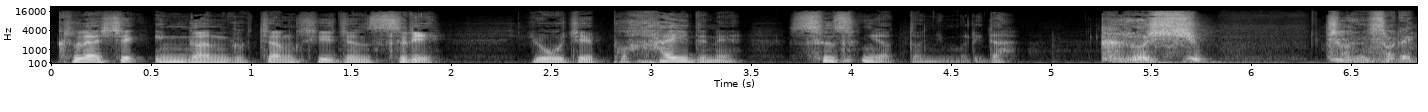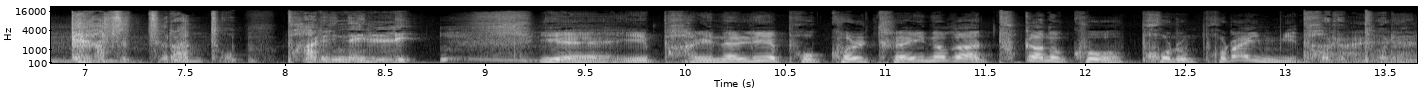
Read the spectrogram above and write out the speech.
클래식 인간극장 시즌 3 요제프 하이든의 스승이었던 인물이다. 그러시오. 전설의 카스트라토 파리넬리. 예, 이 파리넬리의 보컬 트레이너가 투카노코 포르포라입니다. 포르포라.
